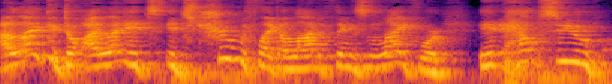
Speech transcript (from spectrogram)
I like it though. I like it's it's true with like a lot of things in life where it helps you.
